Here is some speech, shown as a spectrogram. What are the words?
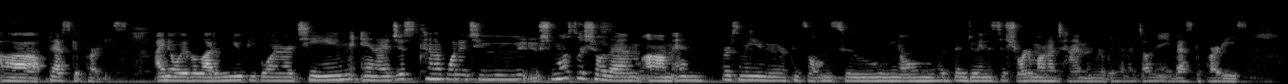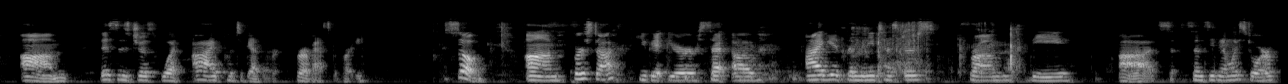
uh, basket parties. I know we have a lot of new people on our team, and I just kind of wanted to mostly show them, um, and for some of you newer consultants who, you know, have been doing this a short amount of time and really haven't done any basket parties, um, this is just what I put together for a basket party. So, um, first off, you get your set of, I get the mini testers from the uh, Family Store.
